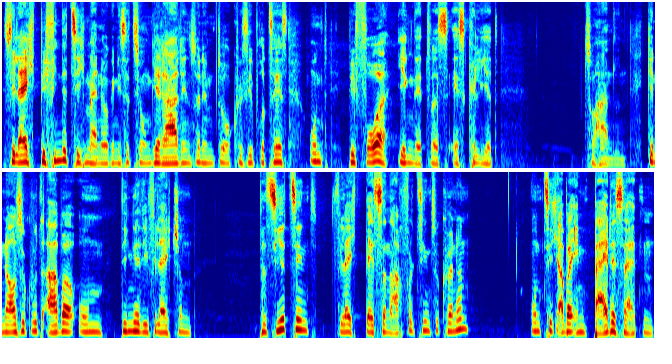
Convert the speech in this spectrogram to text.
vielleicht befindet sich meine Organisation gerade in so einem Democracy-Prozess und bevor irgendetwas eskaliert, zu handeln. Genauso gut aber, um Dinge, die vielleicht schon passiert sind, vielleicht besser nachvollziehen zu können und sich aber in beide Seiten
